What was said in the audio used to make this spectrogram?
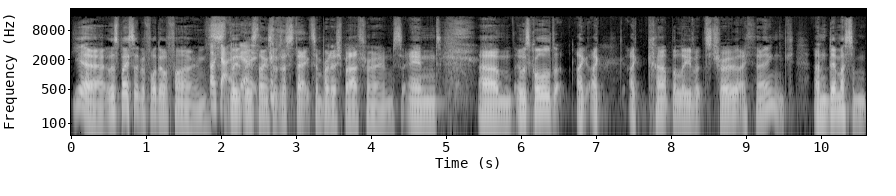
Yeah, it was basically before there were phones. Okay, The- yeah. These things were just stacked in British bathrooms, and um, it was called. I, I I can't believe it's true. I think, and there must have.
